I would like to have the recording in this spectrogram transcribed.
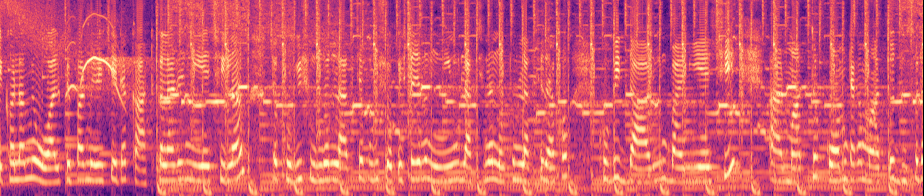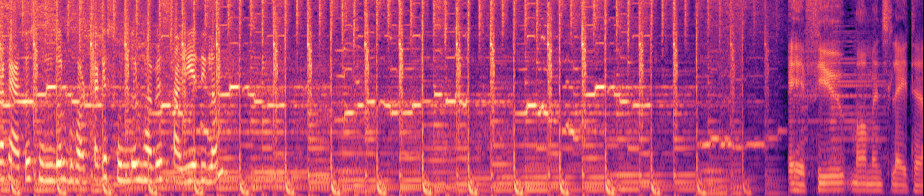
এখানে আমি ওয়ালপেপার মেরেছি, এটা কাঠ কালারের নিয়েছিলাম। তো খুবই সুন্দর লাগছে, পুরো শোকেসটা যেন নিউ লাগছে না, নতুন লাগছে। দেখো, খুবই দারুণ বানিয়েছি। আর মাত্র কম টাকা, মাত্র দুশো টাকা, এত সুন্দর ঘরটাকে সুন্দরভাবে সাজিয়ে দিলাম A few moments later.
